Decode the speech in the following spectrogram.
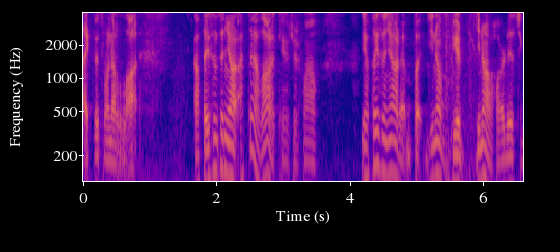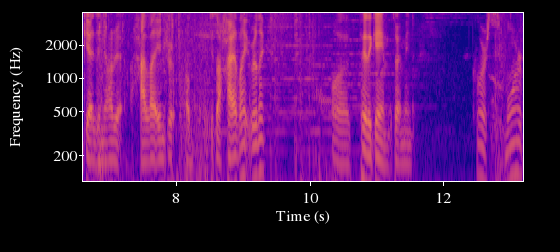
I like this one a lot. I'll play some Zenyatta. I play a lot of characters. Wow. Yeah, I play Zenyatta, but you know, you, you know how hard it is to get Zenyatta highlight intro, uh, just a highlight really. Or play the game. Is what I mean. Of course, more.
